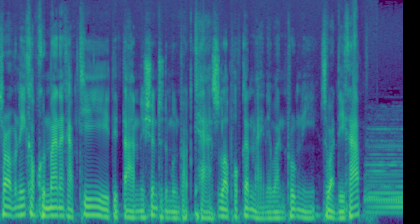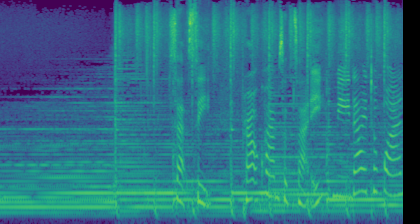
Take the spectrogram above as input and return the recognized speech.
สำหรับวันนี้ขอบคุณมากนะครับที่ติดตาม Mission to the Moon Podcast เราพบกันใหม่ในวันพรุ่งนี้ สวัสดีครับ สัสิ เพราะความสดใสมีได้ทุกวัน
